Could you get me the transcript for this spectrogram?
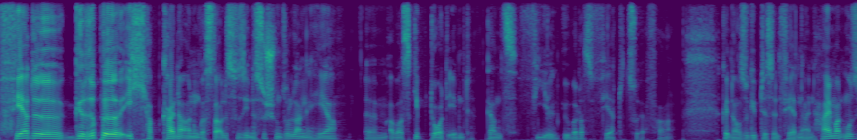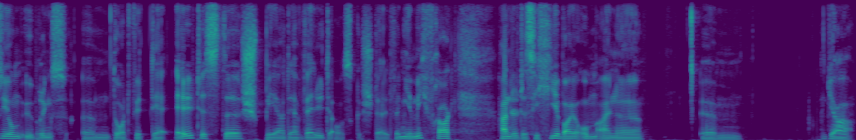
Pferdegerippe. Ich habe keine Ahnung, was da alles zu sehen ist. Das ist schon so lange her. Ähm, aber es gibt dort eben ganz viel über das Pferd zu erfahren. Genauso gibt es in Pferden ein Heimatmuseum. Übrigens, ähm, dort wird der älteste Speer der Welt ausgestellt. Wenn ihr mich fragt, handelt es sich hierbei um eine, ähm, ja,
